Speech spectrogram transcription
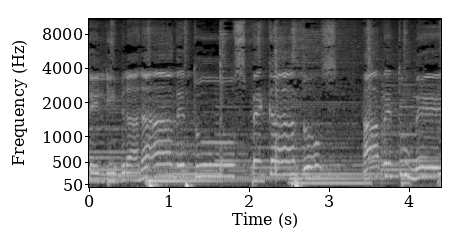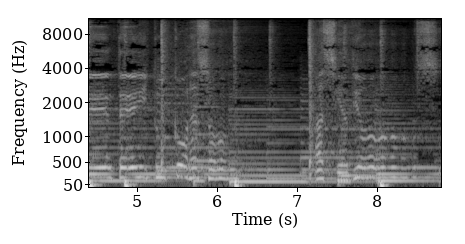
te librará de tus pecados. Abre tu mente y tu corazón hacia Dios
